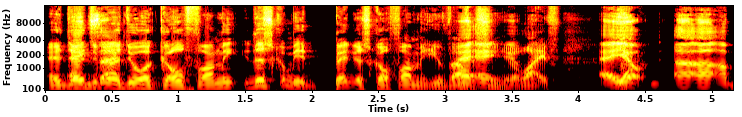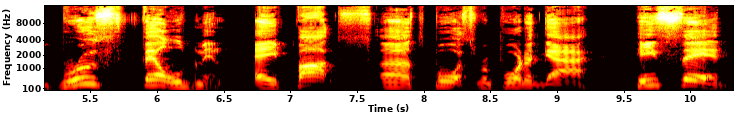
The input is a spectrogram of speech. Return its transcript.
And they're Exactly. going to do a GoFundMe. This to be the biggest GoFundMe you've ever Hey, hey, seen in your yo. life. Hey yo, uh, uh, Bruce Feldman, a Fox uh, sports reporter guy, he said,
